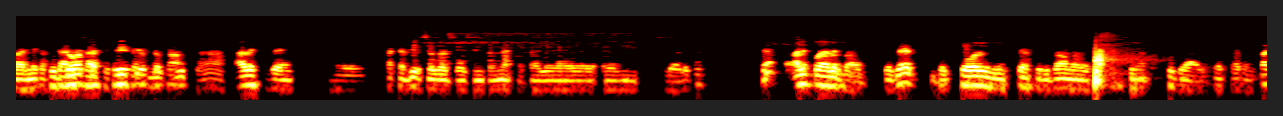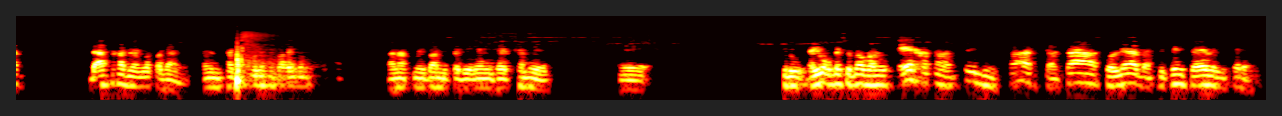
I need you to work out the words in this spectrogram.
בנקודות הקריטיות שלך, א' זה משחק אדיר של זה של אינטרנט, אבל אה, אה, כן, א' הוא היה לבד, וב' בכל נושא שדיברנו עליו, באף אחד מהם לא פגענו. לא אנחנו הבנו תדירים וכנראה. אה, כאילו, היו הרבה שבאו ואמרו, איך אתה מפסיד משחק שאתה קולע באחוזים כאלה מכאלה.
